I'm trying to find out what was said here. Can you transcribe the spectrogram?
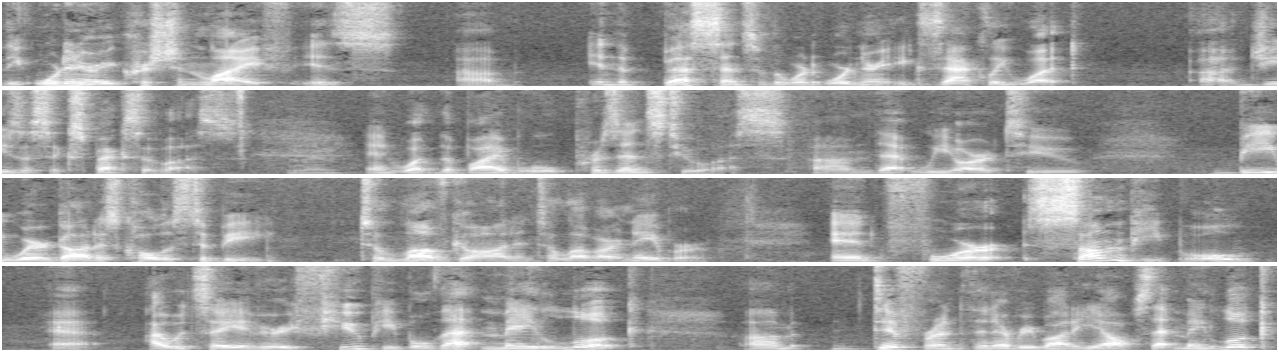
the ordinary Christian life is uh, in the best sense of the word ordinary, exactly what uh, Jesus expects of us Amen. and what the Bible presents to us. Um, that we are to be where God has called us to be, to love God and to love our neighbor. And for some people, uh, I would say a very few people, that may look um, different than everybody else. That may look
